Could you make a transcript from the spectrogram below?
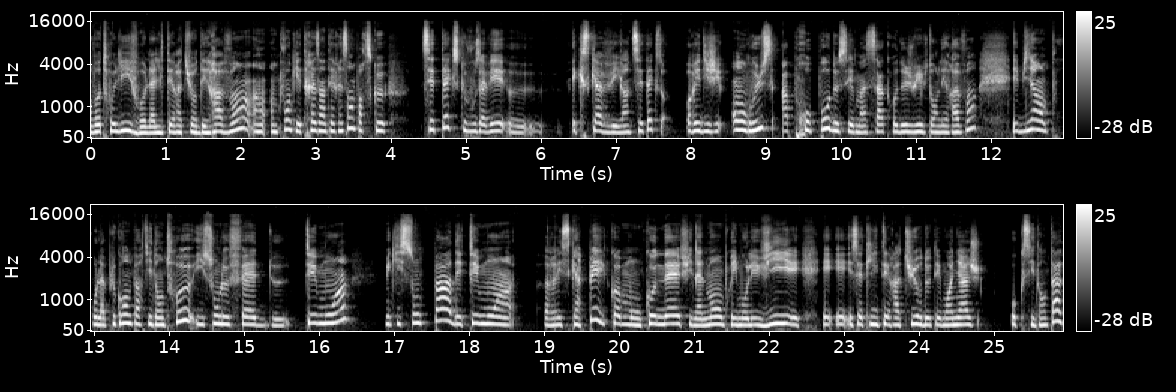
votre livre La littérature des ravins un, point qui est très intéressant parce que ces textes que vous avez euh, excavés, hein, ces textes rédigés en russe à propos de ces massacres de juifs dans les ravins, eh bien, pour la plus grande partie d'entre eux, ils sont le fait de témoins, mais qui ne sont pas des témoins rescapés, comme on connaît finalement Primo Levi et, et, cette littérature de témoignage occidentale.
